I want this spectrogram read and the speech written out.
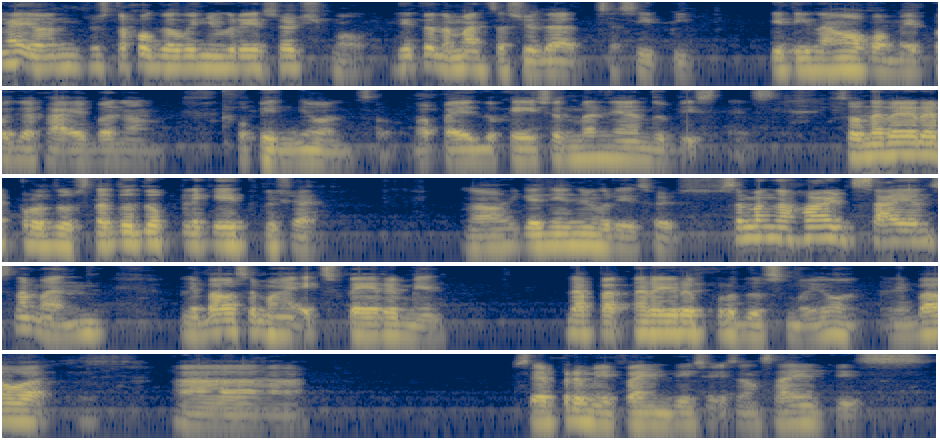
Ngayon, gusto ko gawin yung research mo dito naman sa syudad, sa city. Titingnan ko kung may pagkakaiba ng opinion. So, mapa-education man yan, do business. So, nare-reproduce, naduduplicate ko siya. No? Ganyan yung research. Sa mga hard science naman, halimbawa sa mga experiment, dapat nare-reproduce mo yun. Halimbawa, ah, siyempre may findings sa isang scientist.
